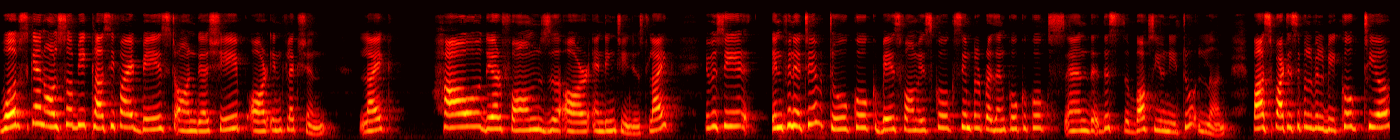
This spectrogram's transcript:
verbs can also be classified based on their shape or inflection like how their forms or ending changes. Like if you see infinitive to cook base form is cook simple present cook cooks and this box you need to learn. Past participle will be cooked here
